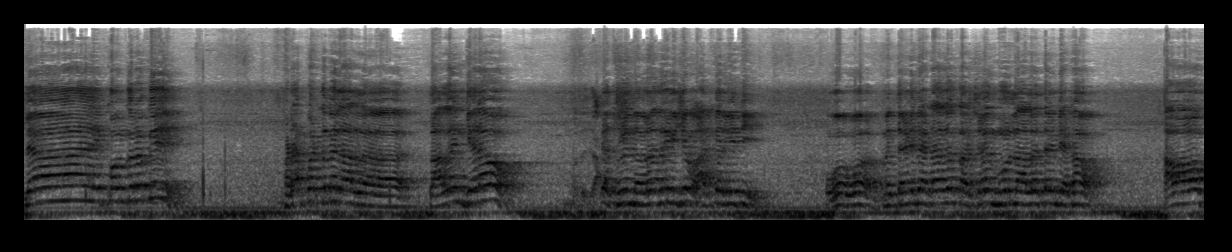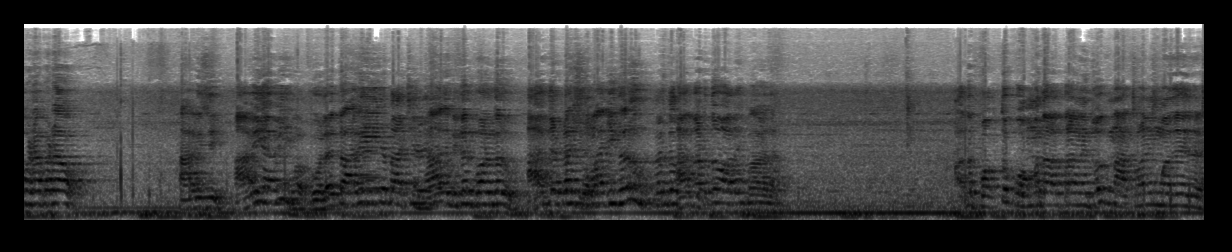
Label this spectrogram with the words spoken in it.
લે આ કરો કે. ફટાફટ તમે લાલ લાલાને ઘેર આવો થોડી નવરાત્રી વિશે વાત કરવી હતી. ઓ ઓ અમે ત્રણ બેઠા છો કરશન મૂળ લાલ ત્રણ બેઠા. આવો આવો ફટાફટ આવો. આવી છે. આવી આવી. બોલે તો આવી. બાકી હા તો બીજો ફોન કરું. હા, તો પેલા સોમાજી કરું? હા આ કરતો આવી. બરાબર. આ તો ફક્ત તો કોમ જ આવતા ને જો નાચવાની મજા જાય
